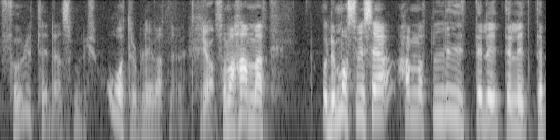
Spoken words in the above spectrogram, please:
förr i tiden som liksom återupplivat nu. Ja. Som har hamnat, och det måste vi säga, hamnat lite, lite, lite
